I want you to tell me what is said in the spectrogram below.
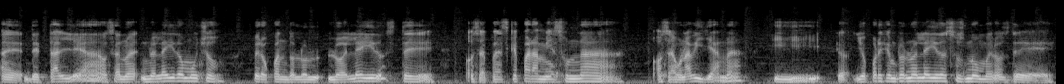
eh, de Talia, o sea, no he, no he leído mucho, pero cuando lo, lo he leído, este, o sea, pues es que para mí es una, o sea, una villana. Y yo, yo, por ejemplo, no he leído esos números de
